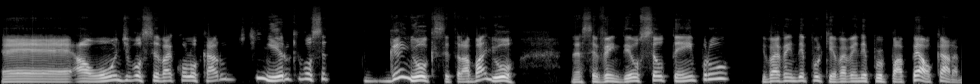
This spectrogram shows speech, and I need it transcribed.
é, aonde você vai colocar o dinheiro que você ganhou, que você trabalhou. Né? Você vendeu o seu tempo e vai vender por quê? Vai vender por papel? Cara,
